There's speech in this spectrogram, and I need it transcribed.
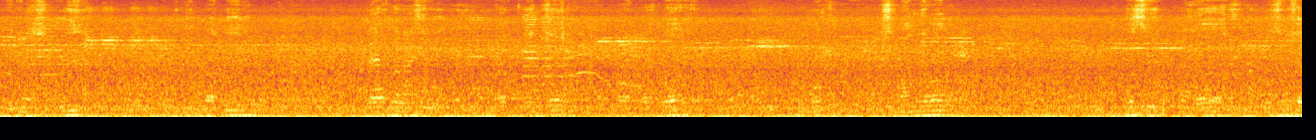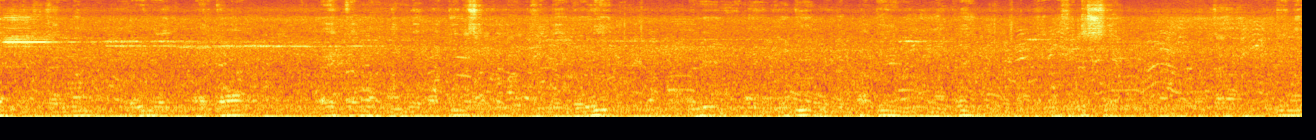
अविनाश शिकरी नितीन पाटील याबरोबर यांचं डॉक्टर प्रमुख मान्यवर उपस्थित सोसायटीचे chairman Ravindra Gaikwad vice chairman Namdev Patil Sanjay Gawali Ravi Modi Pravin Patil Manoj Mhatre सर्व सदस्य यांच्या वतीनं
